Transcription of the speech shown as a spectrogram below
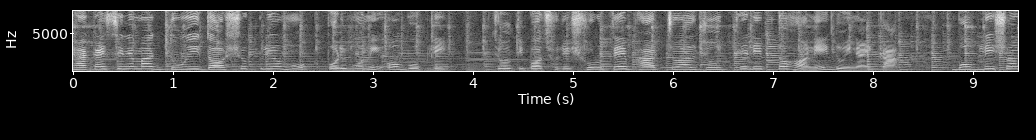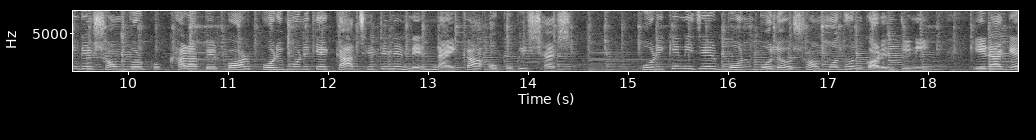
ঢাকায় সিনেমার দুই দর্শকপ্রিয় মুখ পরিমণি ও বুবলি। চলতি বছরের শুরুতে ভার্চুয়াল যুদ্ধে লিপ্ত হন এই দুই নায়িকা। বুবলির সঙ্গে সম্পর্ক খারাপের পর পরিমণিকে কাছে টেনে নেন নায়িকা অপু বিশ্বাস। পরীকে নিজের বোন বলেও সম্বোধন করেন তিনি। এর আগে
